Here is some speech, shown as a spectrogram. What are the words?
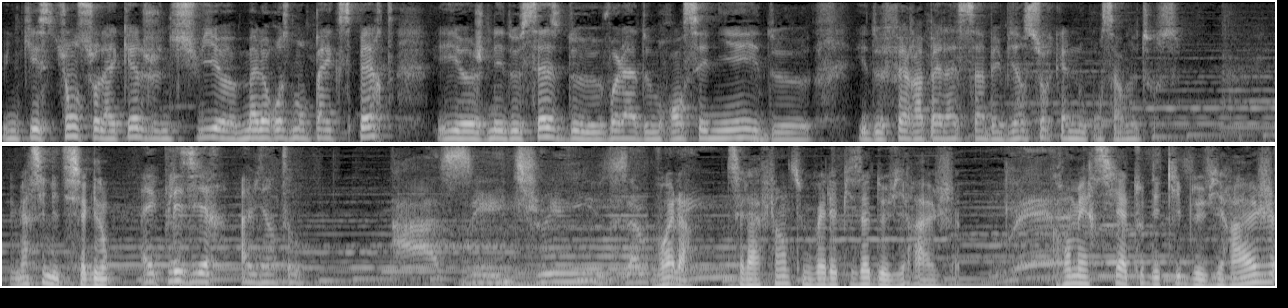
une question sur laquelle je ne suis malheureusement pas experte et je n'ai de cesse de, voilà, de me renseigner et de, et de faire appel à ça. Mais bien sûr qu'elle nous concerne tous. Merci Laetitia Guidon. Avec plaisir, à bientôt. Voilà, c'est la fin de ce nouvel épisode de Virage. Grand merci à toute l'équipe de Virage,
